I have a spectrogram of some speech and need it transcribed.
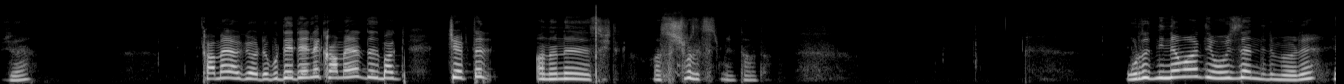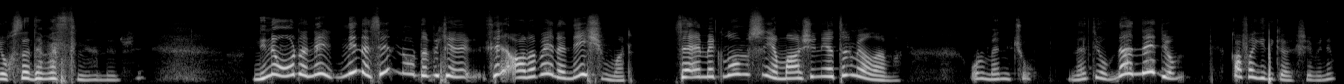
Güzel. Kamera gördü. Bu dedenin kamera da bak cepte ananı sıçtık. Ha, sıçmadık sıçmadık tamam tamam. Orada nine vardı ya o yüzden dedim öyle. Yoksa demezdim yani öyle bir şey. Nine orada ne? Nine senin orada bir kere senin arabayla ne işin var? Sen emekli olmuşsun ya maaşını yatırmıyorlar mı? Oğlum ben çok ne diyorum? Ben ne diyorum? Kafa gidik akşam benim.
